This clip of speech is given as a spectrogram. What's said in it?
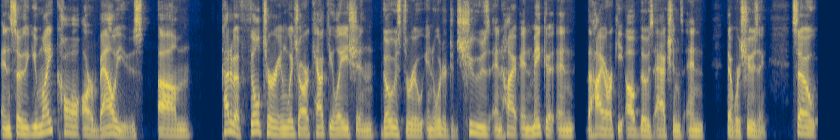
And so you might call our values um, kind of a filter in which our calculation goes through in order to choose and hi- and make a and the hierarchy of those actions and that we're choosing. So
